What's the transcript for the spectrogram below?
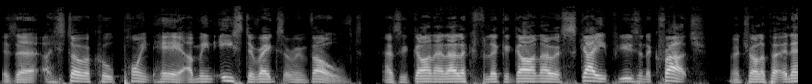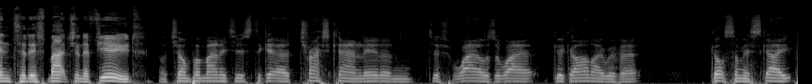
is a, a historical point here. I mean, Easter eggs are involved. As Gargano, they're looking for the Gargano escape using a crutch and trying to put an end to this match and a feud. Well, manages to get a trash can lid and just wails away at Gargano with it. Got some escape.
